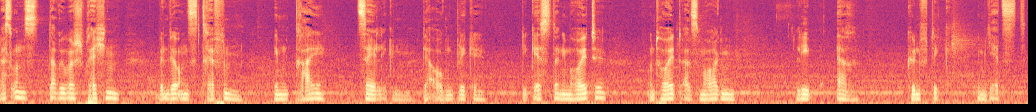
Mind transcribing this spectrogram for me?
lass uns darüber sprechen, wenn wir uns treffen im Dreizähligen der Augenblicke, die gestern im Heute und heut als morgen lieb er künftig im Jetzt.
